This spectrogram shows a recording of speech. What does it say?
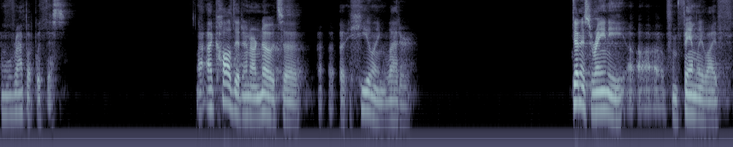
and we'll wrap up with this. I called it in our notes a, a, a healing letter. Dennis Rainey uh, uh from Family Life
